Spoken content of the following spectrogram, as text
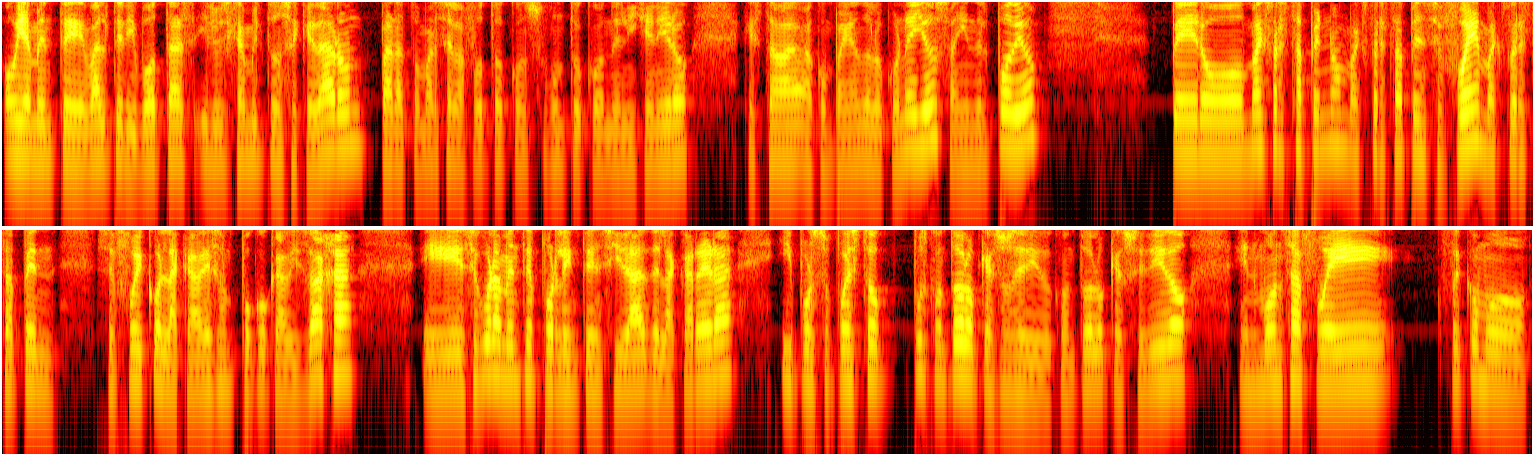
Obviamente Valtteri Bottas y Lewis Hamilton se quedaron para tomarse la foto con junto con el ingeniero que estaba acompañándolo con ellos ahí en el podio. Pero Max Verstappen no, Max Verstappen se fue, Max Verstappen se fue con la cabeza un poco cabizbaja, eh, seguramente por la intensidad de la carrera y por supuesto pues con todo lo que ha sucedido, con todo lo que ha sucedido en Monza fue, fue como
